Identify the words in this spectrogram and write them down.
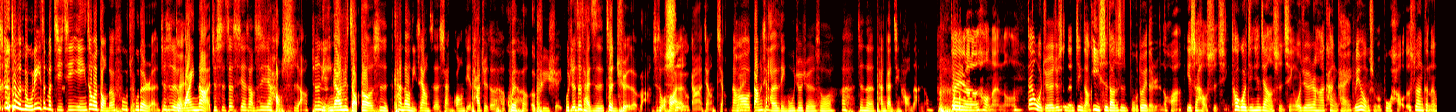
是这么努力、这么积极、赢、这么懂得付出的人，就是 Why not？就是这世界上这是一件好事啊！就是你应该要去找到的是，看到你这样子的闪光点，他觉得很会很 appreciate。我觉得这才是正确的吧。就是我后来有跟他这样讲，然后当下的领悟就觉得说啊，真的谈感情好难哦。对啊，好难哦。但我觉得就是能尽早意识到这是不对的人的话，也是好事情。透过今天这样的事情，我觉得让他看开，没有什么不好的。虽然可能。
